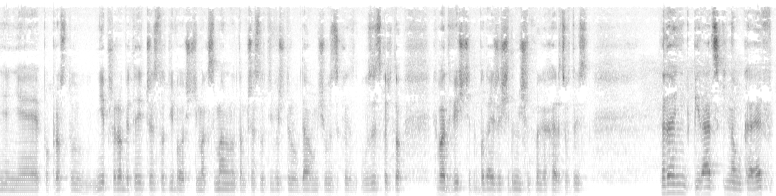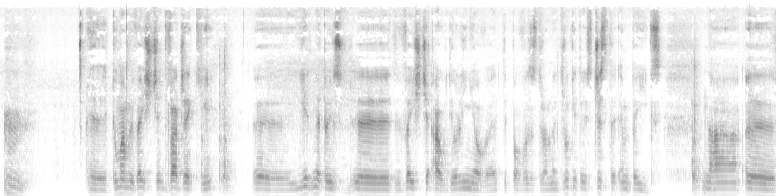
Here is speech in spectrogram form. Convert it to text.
nie, nie, po prostu nie przerobię tej częstotliwości. Maksymalną tam częstotliwość, którą udało mi się uzyskać, uzyskać to chyba 200, bodajże 70 MHz. To jest nadajnik piracki na UKF. Yy, Tu mamy wejście, dwa jacki. Yy, Jedne to jest yy, wejście audio liniowe, typowo ze strony, drugie to jest czyste MPX na, yy,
